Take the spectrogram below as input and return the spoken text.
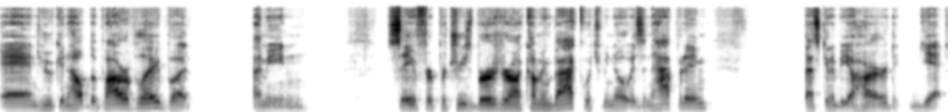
and who can help the power play. But I mean, save for Patrice Bergeron coming back, which we know isn't happening, that's going to be a hard get.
